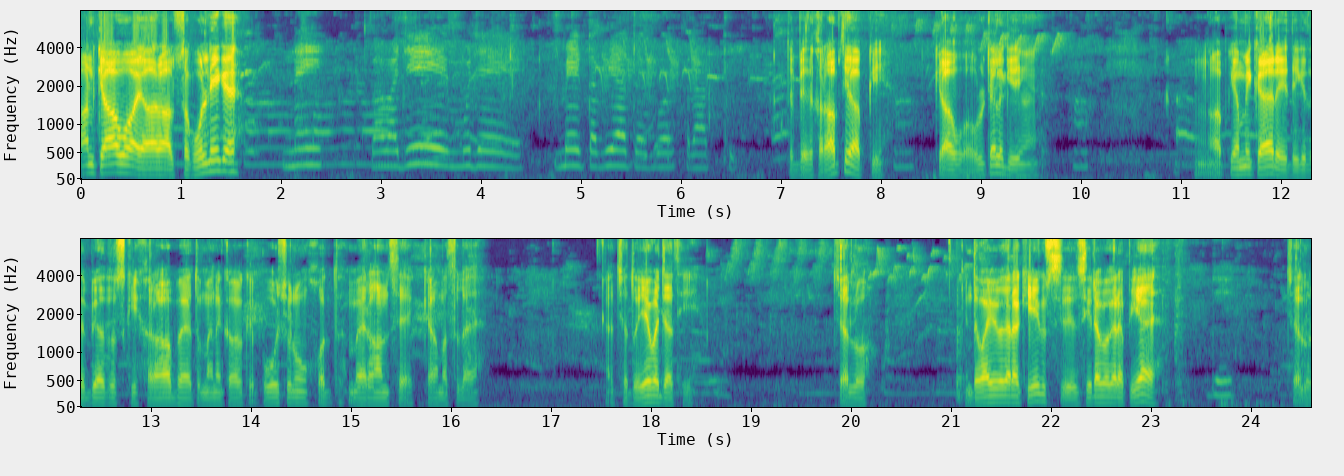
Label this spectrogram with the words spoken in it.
कान क्या हुआ यार? आप स्कूल नहीं गए? नहीं बाबा जी मुझे मेरी तबीयत बहुत ख़राब थी। तबीयत ख़राब थी आपकी? हाँ। क्या हुआ उल्टे लगी हैं। हम्म, आपकी अम्मी कह रही थी कि तबीयत उसकी ख़राब है तो मैंने कहा कि पूछ लूँ ख़ुद मेहरान से क्या मसला है? अच्छा तो ये वजह थी? चलो। दवाई वगैरह की है कुछ सिरप वगैरह पिया है? चलो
